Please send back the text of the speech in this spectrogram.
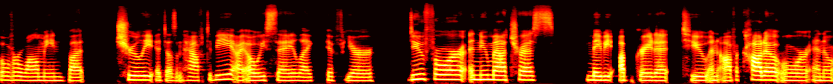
overwhelming, but truly it doesn't have to be. I always say, like, if you're due for a new mattress, maybe upgrade it to an avocado or an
